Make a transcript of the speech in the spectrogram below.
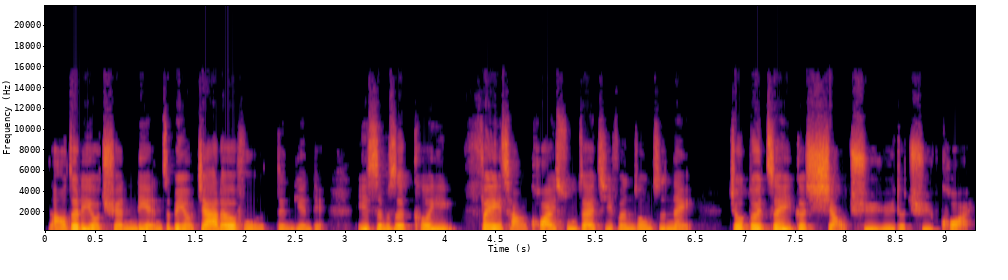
然后这里有全联，这边有家乐福，点点点，你是不是可以非常快速在几分钟之内就对这一个小区域的区块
